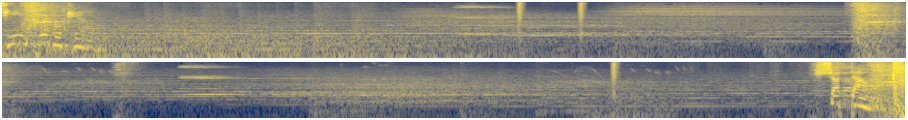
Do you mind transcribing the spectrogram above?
Team triple kill. Shut down.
